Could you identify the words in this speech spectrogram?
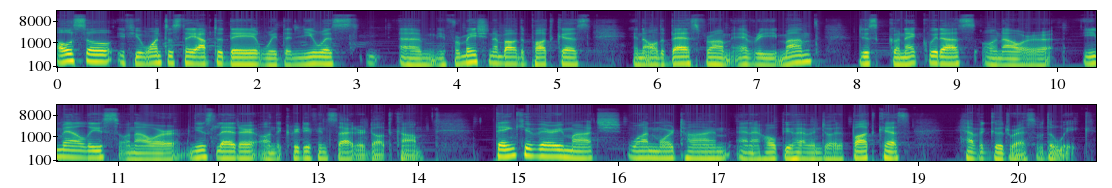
Also, if you want to stay up to date with the newest um, information about the podcast and all the best from every month, just connect with us on our email list, on our newsletter on the creativeinsider.com. Thank you very much one more time, and I hope you have enjoyed the podcast. Have a good rest of the week.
